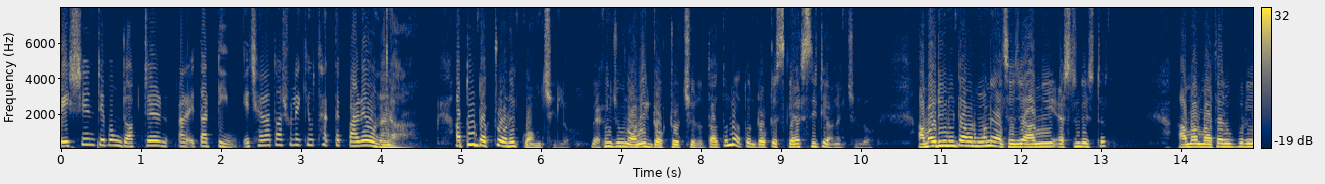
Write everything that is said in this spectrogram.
পেশেন্ট এবং ডক্টর আর তার টিম এছাড়া তো আসলে কেউ থাকতে পারেও না। না। আর তখন ডক্টর অনেক কম ছিল। এখন যখন অনেক ডক্টর ছিল, তা তো না, তখন ডক্টর স্ক্যারসিটি অনেক ছিল। আমার ইউনিটে আমার মনে আছে যে আমি অ্যাসিস্ট্যান্ট রেজিস্টার আমার মাথার উপরে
